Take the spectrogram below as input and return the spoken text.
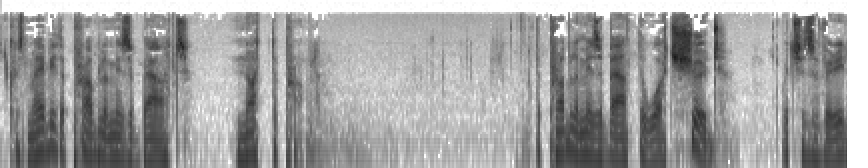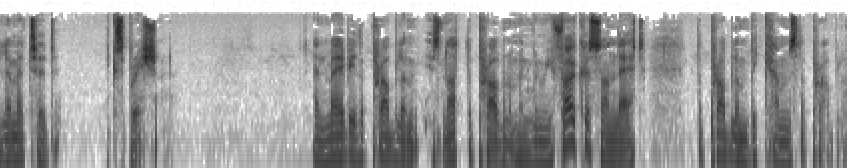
because maybe the problem is about not the problem. The problem is about the what should, which is a very limited expression. And maybe the problem is not the problem. And when we focus on that, the problem becomes the problem.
